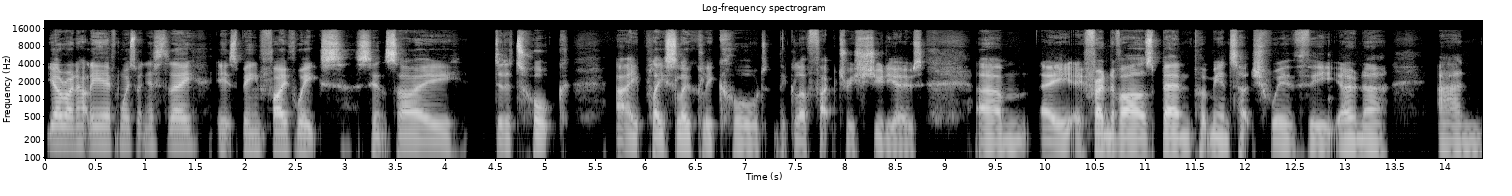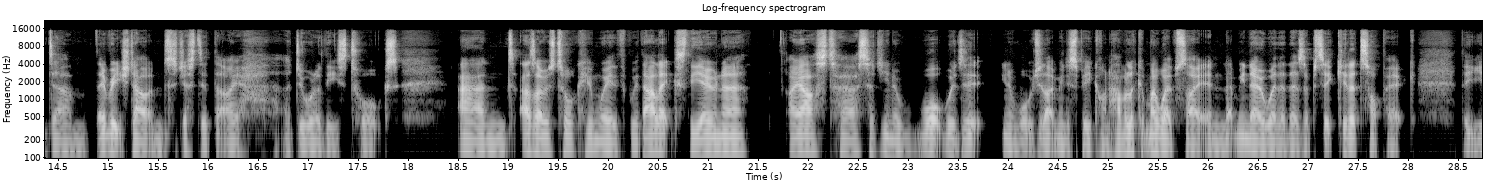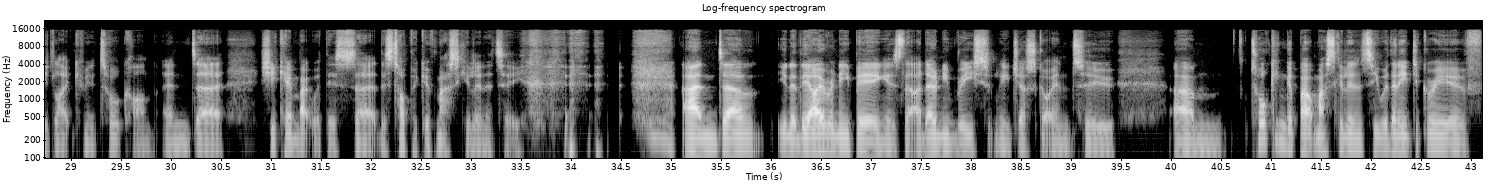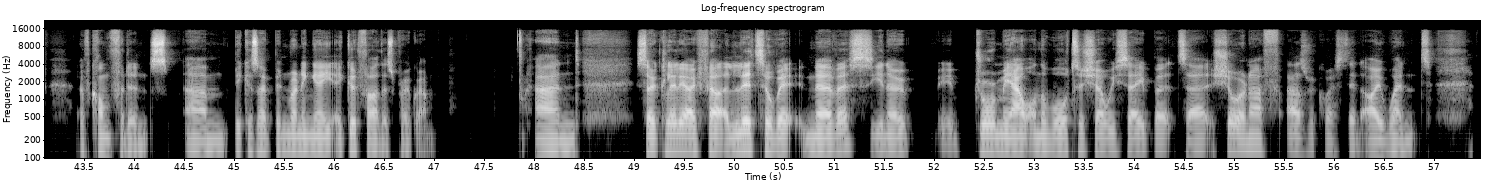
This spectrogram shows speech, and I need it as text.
Yo, Ryan Hartley here from Voice Yesterday. It's been five weeks since I did a talk at a place locally called the Glove Factory Studios. Um, a, a friend of ours, Ben, put me in touch with the owner, and um, they reached out and suggested that I uh, do one of these talks. And as I was talking with with Alex, the owner, I asked her, I said, you know, what would it, you know, what would you like me to speak on? Have a look at my website and let me know whether there's a particular topic that you'd like me to talk on. And uh, she came back with this uh, this topic of masculinity. and um, you know, the irony being is that I'd only recently just got into um, talking about masculinity with any degree of of confidence um, because I've been running a, a Good Fathers program, and so clearly I felt a little bit nervous, you know, drawing me out on the water, shall we say. But uh, sure enough, as requested, I went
